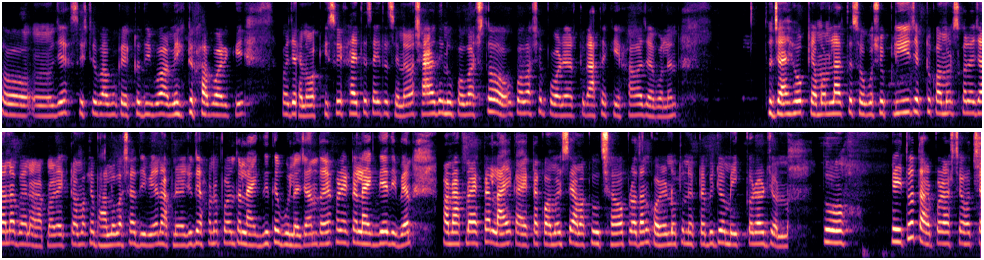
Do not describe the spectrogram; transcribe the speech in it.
তো যে সৃষ্টির বাবুকে একটু দিব, আমি একটু খাব আর কি ওই যে ও কিছুই খাইতে চাইতেছে না। সারাদিন উপবাস তো, উপবাসে পরে আর রাতে কি খাওয়া যায় বলেন? তো যাই হোক, কেমন লাগতেছে অবশ্যই প্লিজ একটু কমেন্টস করে জানাবেন। আর আপনারা একটু আমাকে ভালোবাসা দিবেন। আপনারা যদি এখনও পর্যন্ত লাইক দিতে ভুলে যান, দয়া করে একটা লাইক দিয়ে দিবেন। কারণ আপনার একটা লাইক আর একটা কমেন্টসে আমাকে উৎসাহ প্রদান করে নতুন একটা ভিডিও মেক করার জন্য। তো এই তো তারপর আসছে হচ্ছে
